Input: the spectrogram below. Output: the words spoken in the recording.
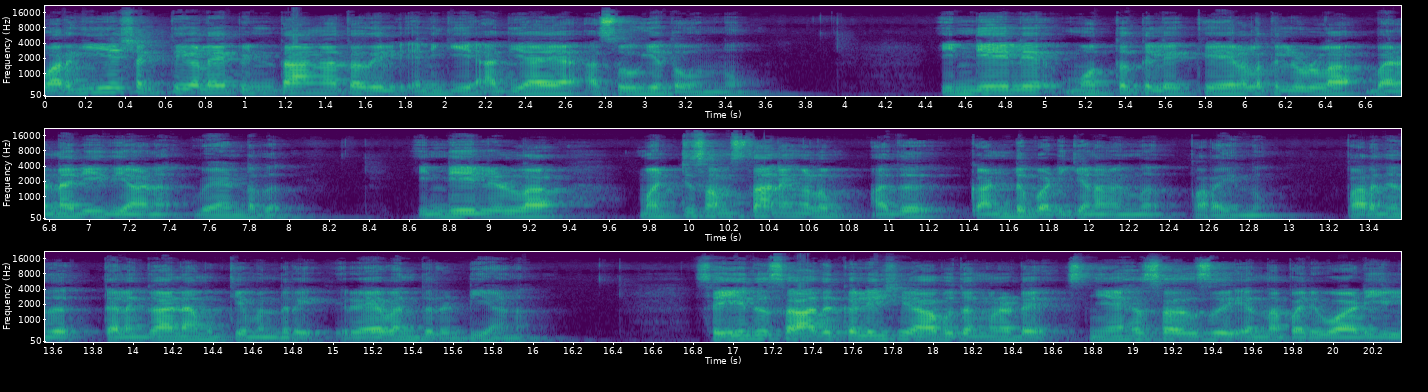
വർഗീയ ശക്തികളെ പിന്താങ്ങാത്തതിൽ എനിക്ക് അതിയായ അസൂയ തോന്നുന്നു. ഇന്ത്യയിൽ മൊത്തത്തിൽ കേരളത്തിലുള്ള ഭരണരീതിയാണ് വേണ്ടത്. ഇന്ത്യയിലുള്ള മറ്റ് സംസ്ഥാനങ്ങളും അത് കണ്ടു പഠിക്കണമെന്ന് പറയുന്നു. പറഞ്ഞത് തെലങ്കാന മുഖ്യമന്ത്രി രേവന്ത് റെഡ്ഡിയാണ്. സെയ്ദ് സാദിഖ് അലി സ്നേഹ സദസ് എന്ന പരിപാടിയിൽ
